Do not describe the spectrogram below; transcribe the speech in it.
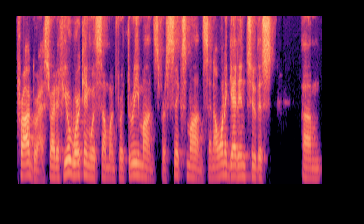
progress, right? If you're working with someone for three months, for six months, and I want to get into this um,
